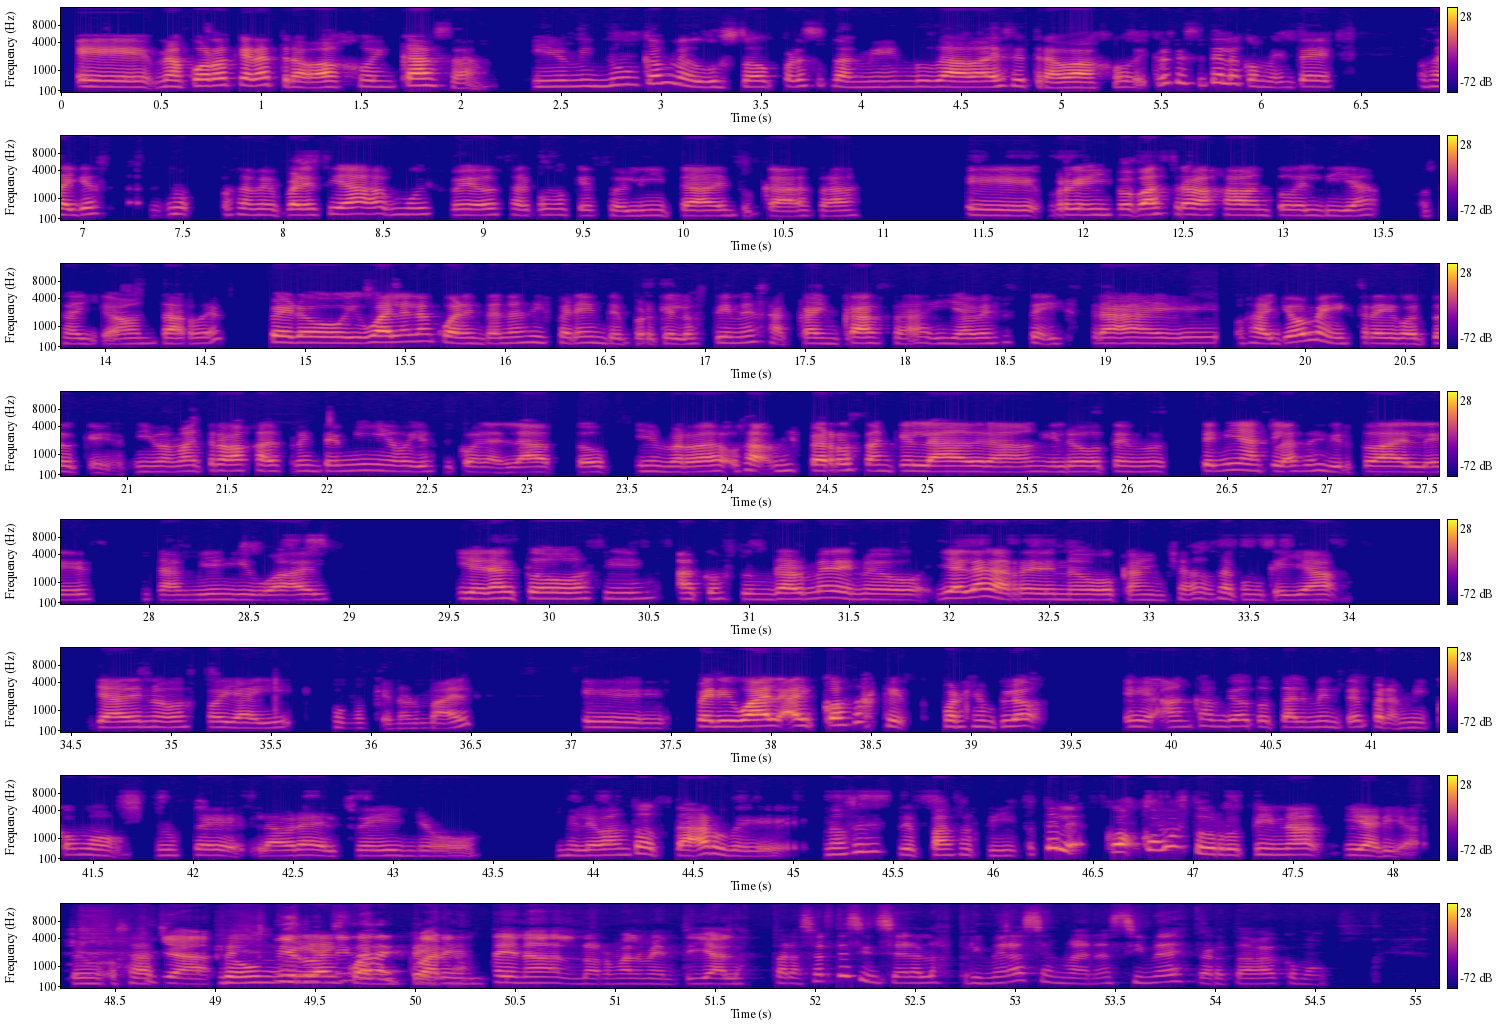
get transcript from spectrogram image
eh, me acuerdo que era trabajo en casa y a mí nunca me gustó, por eso también dudaba de ese trabajo. Y creo que sí te lo comenté. O sea, yo, o sea, me parecía muy feo estar como que solita en tu casa eh, porque mis papás trabajaban todo el día, o sea, llegaban tarde, pero igual en la cuarentena es diferente porque los tienes acá en casa y a veces te distrae, o sea, yo me distraigo al toque, mi mamá trabaja al frente mío, yo estoy con la laptop y en verdad, o sea, mis perros están que ladran y luego tengo, tenía clases virtuales también igual y era todo así, acostumbrarme de nuevo, ya le agarré de nuevo cancha, o sea, como que ya, ya de nuevo estoy ahí, como que normal, eh, pero igual hay cosas que, por ejemplo, eh, han cambiado totalmente para mí como, no sé, la hora del sueño, me levanto tarde, no sé si te pasa a ti, ¿Cómo, es tu rutina diaria? o sea, de un mi día rutina en cuarentena. de cuarentena normalmente, ya, para serte sincera, las primeras semanas sí me despertaba como,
